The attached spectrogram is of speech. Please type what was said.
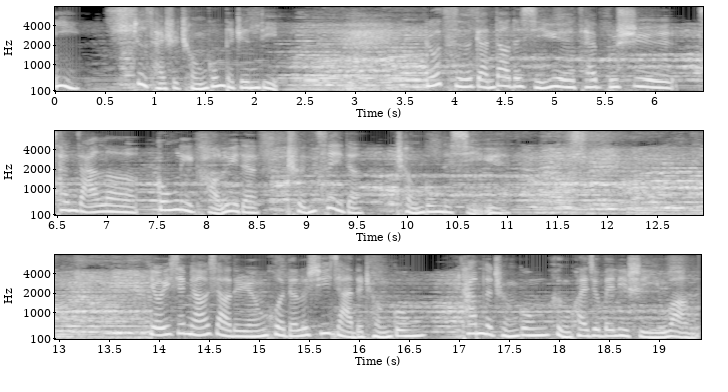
意，这才是成功的真谛。如此感到的喜悦，才不是掺杂了功利考虑的纯粹的成功的喜悦。有一些渺小的人获得了虚假的成功，他们的成功很快就被历史遗忘了；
